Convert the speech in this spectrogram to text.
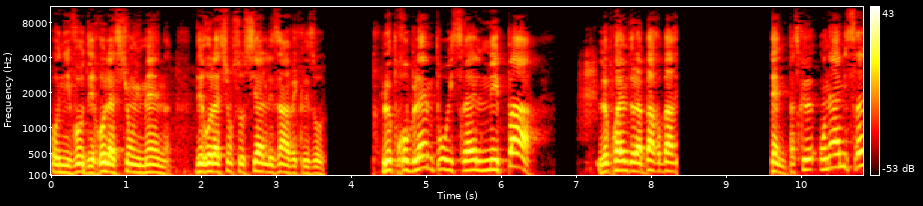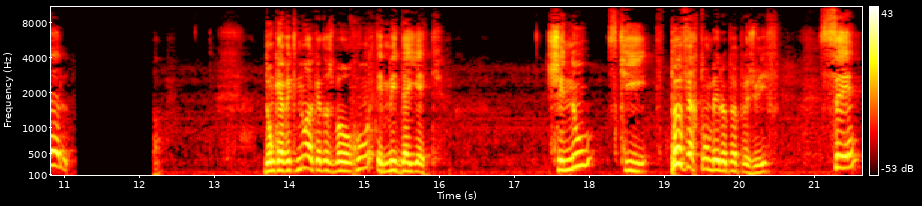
au niveau des relations humaines, des relations sociales les uns avec les autres. Le problème pour Israël n'est pas le problème de la barbarie, parce qu'on est à Israël. Donc avec nous, Akadosh Baruch Hu et Medayek. Chez nous, ce qui peut faire tomber le peuple juif, c'est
